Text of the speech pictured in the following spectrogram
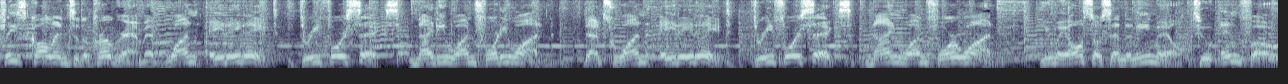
please call into the program at 1 888 346 9141. That's 1 888 346 9141. You may also send an email to info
